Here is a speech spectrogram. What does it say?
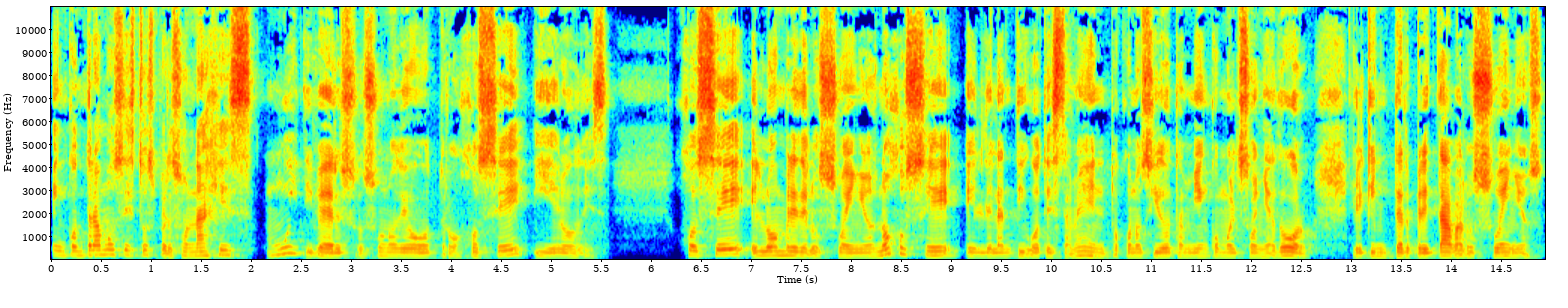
encontramos estos personajes muy diversos uno de otro, José y Herodes. José el hombre de los sueños, no José el del Antiguo Testamento, conocido también como el soñador, el que interpretaba los sueños,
